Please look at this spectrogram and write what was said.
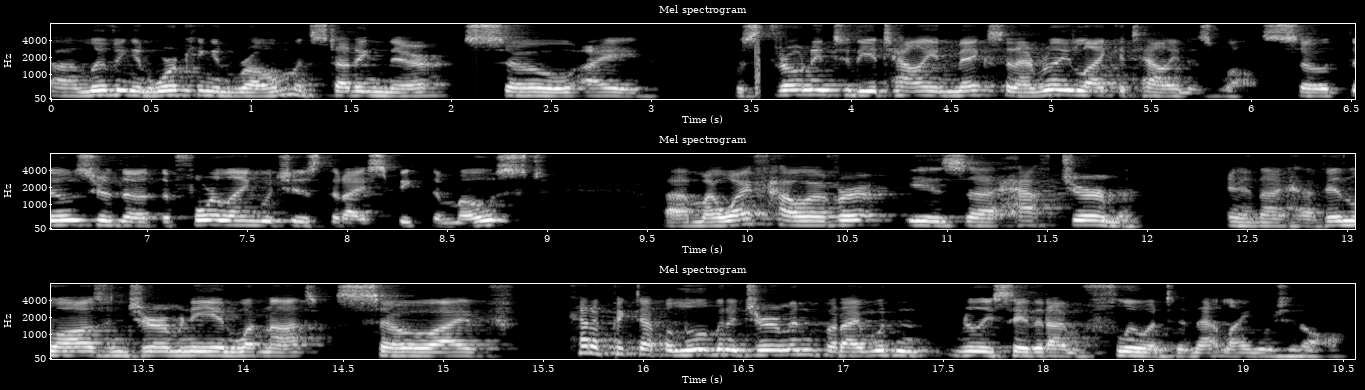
uh, living and working in Rome and studying there. So I was thrown into the Italian mix, and I really like Italian as well. So those are the, the four languages that I speak the most. Uh, my wife, however, is uh, half German and I have in laws in Germany and whatnot. So I've kind of picked up a little bit of German, but I wouldn't really say that I'm fluent in that language at all.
